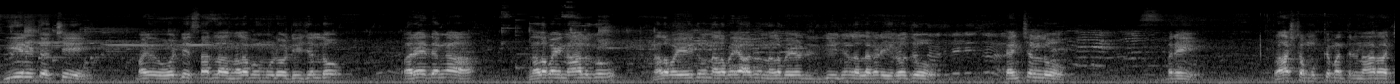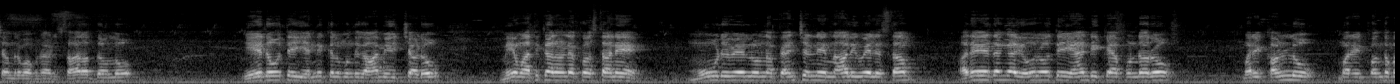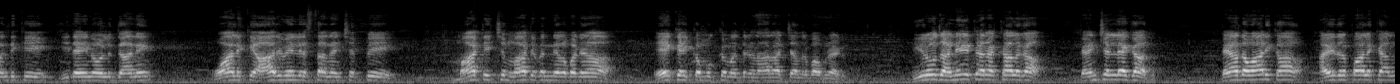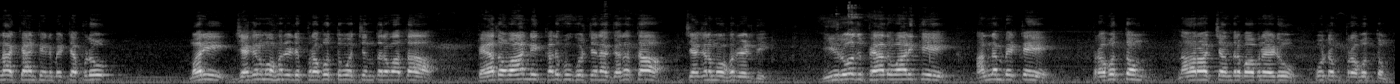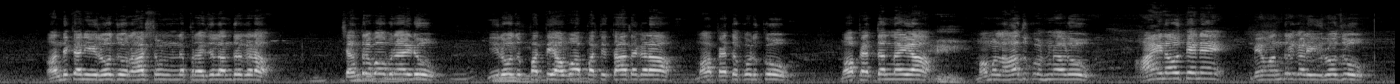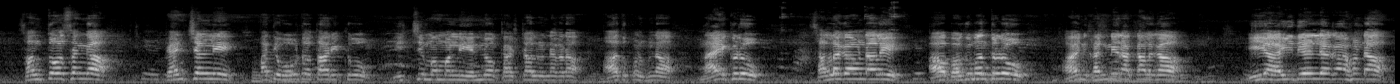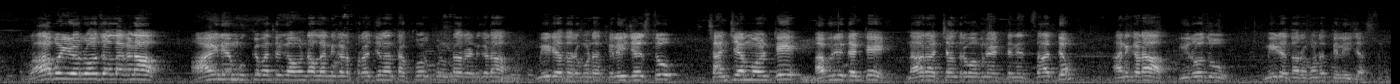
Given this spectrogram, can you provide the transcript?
ఈ యూనిట్ వచ్చి మరి వడ్డీ సర్ల నలభై మూడో డివిజన్లో అదేవిధంగా నలభై నాలుగు నలభై ఐదు నలభై ఆరు నలభై ఏడు డివిజన్లలో కూడా ఈరోజు పెన్షన్లు మరి రాష్ట్ర ముఖ్యమంత్రి నారా చంద్రబాబు నాయుడు సారథ్యంలో ఏదైతే ఎన్నికల ముందుగా హామీ ఇచ్చాడో మేము అధికారంలోకి వస్తానే మూడు వేలు ఉన్న పెన్షన్ని నాలుగు వేలు ఇస్తాం అదేవిధంగా ఎవరైతే హ్యాండిక్యాప్ ఉండారో మరి కళ్ళు మరి కొంతమందికి ఇదైన వాళ్ళకి కానీ వాళ్ళకి ఆరు వేలు ఇస్తానని చెప్పి మాటిచ్చి మాట మీద నిలబడిన ఏకైక ముఖ్యమంత్రి నారా చంద్రబాబు నాయుడు. ఈరోజు అనేక రకాలుగా పెన్షన్లే కాదు. పేదవారికి ఐదు రూపాయలకి అన్నా క్యాంటీన్ పెట్టేప్పుడు మరి జగన్మోహన్ రెడ్డి ప్రభుత్వం వచ్చిన తర్వాత పేదవాడిని కడుపు కొట్టిన ఘనత జగన్మోహన్ రెడ్డి ఈరోజు పేదవాడికి అన్నం పెట్టే ప్రభుత్వం నారా చంద్రబాబు నాయుడు కూటమి ప్రభుత్వం. అందుకని ఈరోజు రాష్ట్రంలో ఉన్న ప్రజలందరూ కూడా చంద్రబాబు నాయుడు ఈరోజు ప్రతి అవ్వ ప్రతి తాత కూడా మా పెద్ద కొడుకు మా పెద్దన్నయ్య మమ్మల్ని ఆదుకుంటున్నాడు. ఆయన అవుతేనే మేమందరూ కూడా ఈరోజు సంతోషంగా పెన్షన్ని ప్రతి ఒకటో తారీఖు ఇచ్చి మమ్మల్ని ఎన్నో కష్టాలు ఉన్నా కూడా ఆదుకుంటున్న నాయకుడు చల్లగా ఉండాలి. ఆ భగవంతుడు ఆయనకు అన్ని రకాలుగా ఈ ఐదేళ్ళే కాకుండా రాబోయే రోజుల్లో కూడా ఆయనే ముఖ్యమంత్రిగా ఉండాలని కూడా ప్రజలంతా కోరుకుంటున్నారని కూడా మీడియా ద్వారా కూడా తెలియజేస్తూ సంక్షేమం అంటే అభివృద్ధి అంటే నారా చంద్రబాబు నాయుడు సాధ్యం అని కూడా ఈరోజు మీడియా ద్వారా కూడా తెలియజేస్తున్నారు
